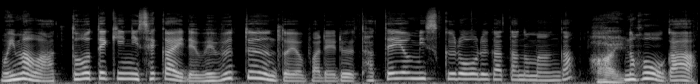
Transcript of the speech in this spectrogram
もう今は圧倒的に世界で Webtoon と呼ばれる縦読みスクロール型の漫画はい。の方が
